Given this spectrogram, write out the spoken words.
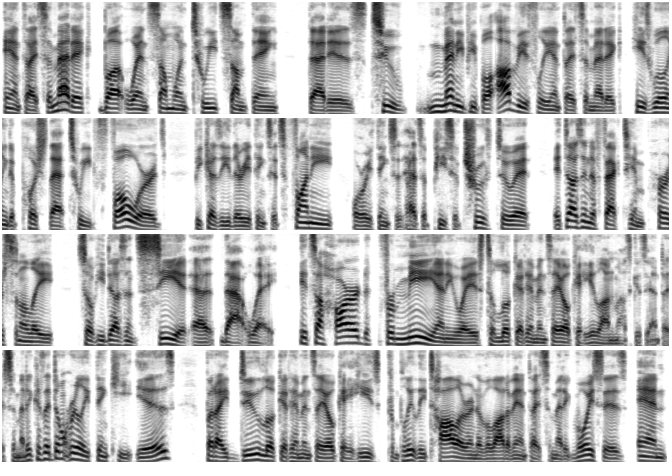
anti Semitic. But when someone tweets something, that is to many people obviously anti Semitic, he's willing to push that tweet forwards because either he thinks it's funny or he thinks it has a piece of truth to it. It doesn't affect him personally, so he doesn't see it as, that way. It's a hard, for me, anyways, to look at him and say, okay, Elon Musk is anti Semitic, because I don't really think he is. But I do look at him and say, okay, he's completely tolerant of a lot of anti Semitic voices. And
